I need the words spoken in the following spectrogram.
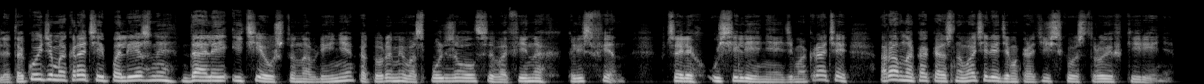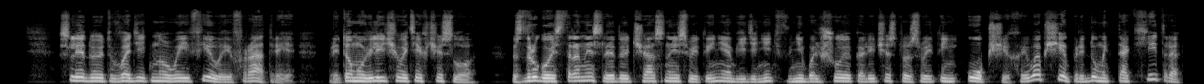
Для такой демократии полезны далее и те установления, которыми воспользовался в Афинах Клисфен в целях усиления демократии, равно как и основатели демократического строя в Кирене. Следует вводить новые филы и фратрии, притом увеличивать их число. С другой стороны, следует частные святыни объединить в небольшое количество святынь общих и вообще придумать так хитро,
